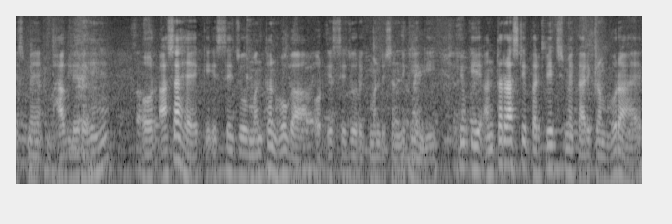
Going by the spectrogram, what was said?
इसमें भाग ले रहे हैं। और आशा है कि इससे जो मंथन होगा और इससे जो रिकमेंडेशन निकलेंगी, क्योंकि ये अंतर्राष्ट्रीय परिप्रेक्ष्य में कार्यक्रम हो रहा है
